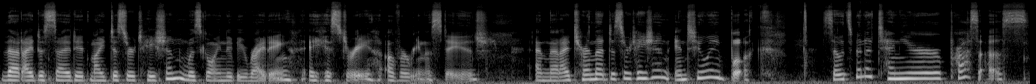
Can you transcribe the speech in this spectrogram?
that I decided my dissertation was going to be writing a history of arena stage. And then I turned that dissertation into a book. So it's been a 10 year process.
